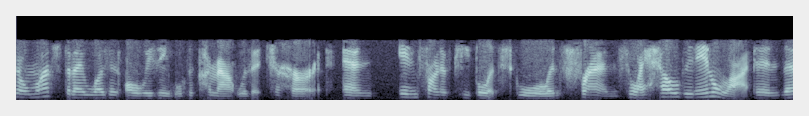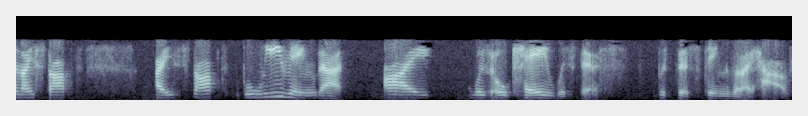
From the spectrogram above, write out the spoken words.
so much that I wasn't always able to come out with it to her and in front of people at school and friends. So I held it in a lot and then I stopped I stopped believing that I was okay with this with this thing that I have.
